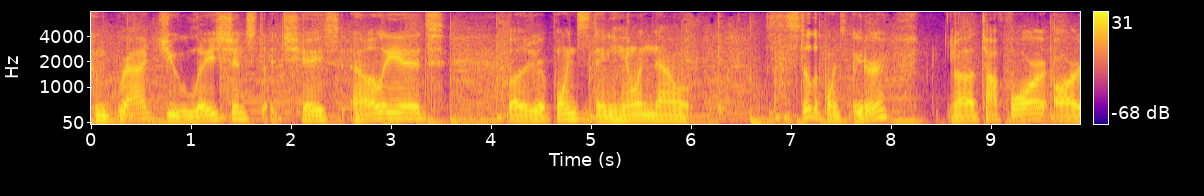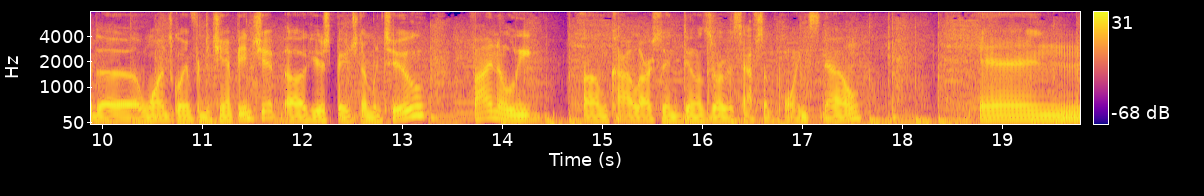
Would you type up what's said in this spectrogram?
Congratulations to Chase Elliott. Those are your points. Danny Hamlin now still the points leader. Uh, top four are the ones going for the championship. Uh, here's page number two. Finally, um, Kyle Larson and Dylan Suárez have some points now. And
